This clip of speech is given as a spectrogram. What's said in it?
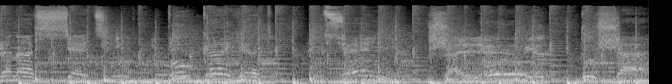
Брошена сеть Пугает тень, жалеет душа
